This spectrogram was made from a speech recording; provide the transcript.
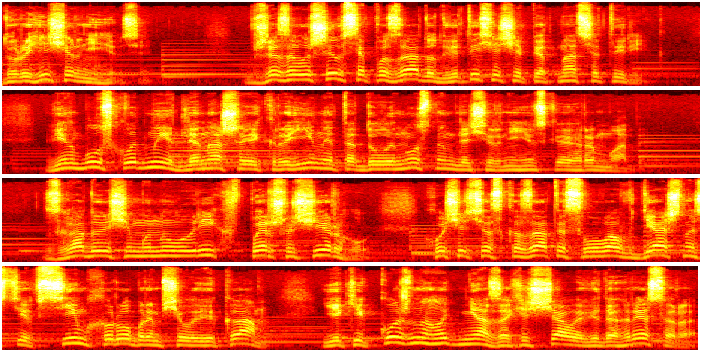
Дорогі чернігівці, вже залишився позаду 2015 рік. Він був складний для нашої країни та доленосним для Чернігівської громади. Згадуючи минулий рік, в першу чергу хочеться сказати слова вдячності всім хоробрим чоловікам, які кожного дня захищали від агресора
